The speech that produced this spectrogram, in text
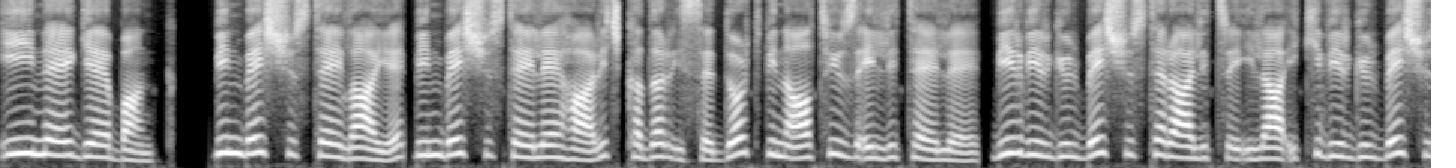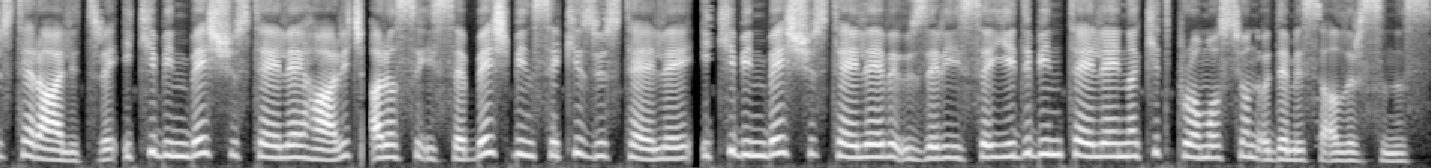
İNG Bank 1500 TL'ye 1500 TL hariç kadar ise 4650 TL, 1,500 teralitre ila 2,500 teralitre 2500 TL hariç arası ise 5800 TL, 2500 TL ve üzeri ise 7000 TL nakit promosyon ödemesi alırsınız.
